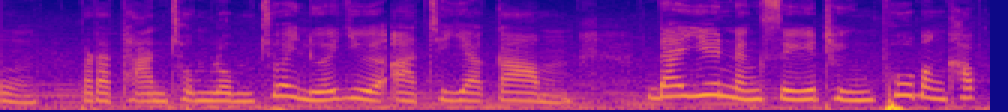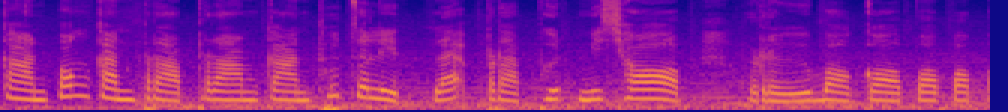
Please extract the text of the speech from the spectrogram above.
งศ์ประธานชมรมช่วยเหลือเหยื่ออาชญากรรม ได้ยื่นหนังสือถึงผู้บังคับการป้องกันปราบปรามการทุจริต และประพฤติมิชอบ หรือบกปปป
